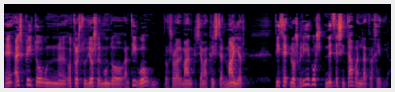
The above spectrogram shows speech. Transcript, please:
Eh, ha escrito un, eh, otro estudioso del mundo antiguo, un profesor alemán que se llama Christian Mayer, dice, los griegos necesitaban la tragedia.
